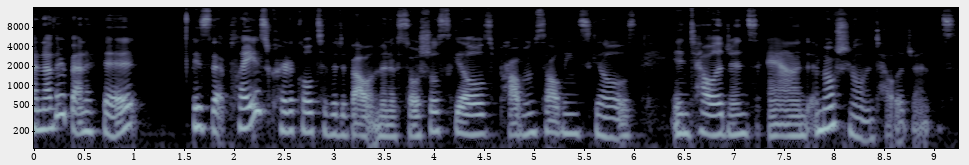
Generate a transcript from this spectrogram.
Another benefit is that play is critical to the development of social skills, problem solving skills, intelligence, and emotional intelligence.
